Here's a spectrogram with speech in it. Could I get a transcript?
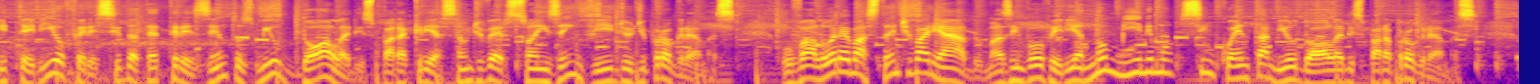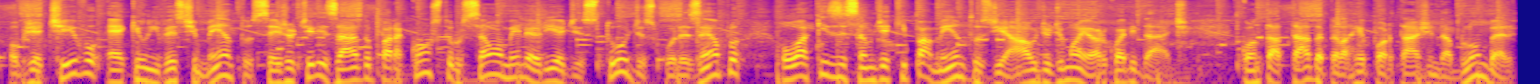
e teria oferecido até 300 mil dólares para a criação de versões em vídeo de programas. O valor é bastante variado, mas envolveria no mínimo 50 mil dólares para programas. Objetivo é que o investimento seja utilizado para construção ou melhoria de estúdios, por exemplo, ou aquisição de equipamentos de áudio de maior qualidade. Contatada pela reportagem da Bloomberg,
